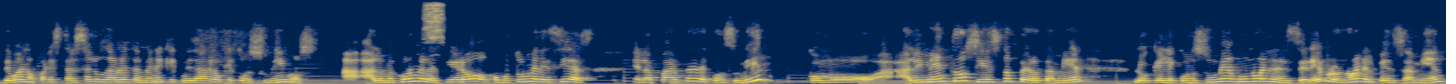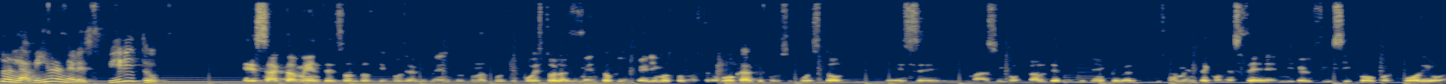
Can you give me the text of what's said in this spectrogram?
de bueno, para estar saludable también hay que cuidar lo que consumimos. A, a lo mejor me refiero, como tú me decías, en la parte de consumir como alimentos y esto, pero también lo que le consume a uno en el cerebro, ¿no? En el pensamiento, en la vibra, en el espíritu. Exactamente, son dos tipos de alimentos. Uno, por supuesto, el alimento que ingerimos por nuestra boca, que por supuesto es eh, más importante porque tiene que ver justamente con este nivel físico, corpóreo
